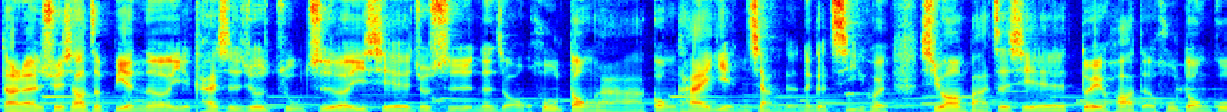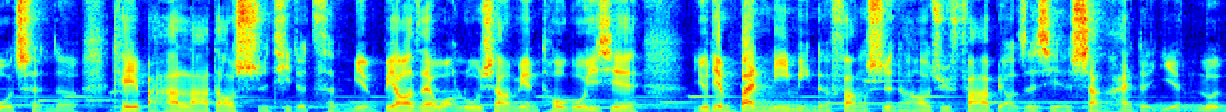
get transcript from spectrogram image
当然，学校这边呢也开始就组织了一些就是那种互动啊、公开演讲的那个机会，希望把这些对话的互动过程呢，可以把它拉到实体的层面，不要在网络上面透过一些有点半匿名的方式，然后去发表这些伤害的言论。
